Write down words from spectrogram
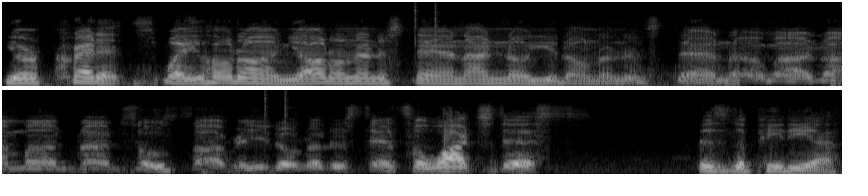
Your credits. Wait, hold on. Y'all don't understand. I know you don't understand. I'm, I'm, I'm, I'm so sorry you don't understand. So watch this. This is the PDF.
